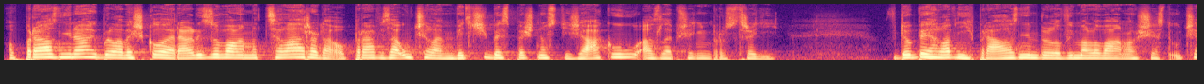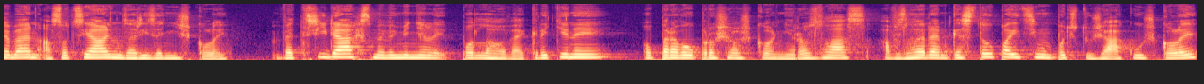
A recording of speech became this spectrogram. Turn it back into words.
O prázdninách byla ve škole realizována celá řada oprav za účelem větší bezpečnosti žáků a zlepšení prostředí. V době hlavních prázdnin bylo vymalováno šest učeben a sociální zařízení školy. Ve třídách jsme vyměnili podlahové krytiny, opravou prošel školní rozhlas a vzhledem ke stoupajícímu počtu žáků školy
